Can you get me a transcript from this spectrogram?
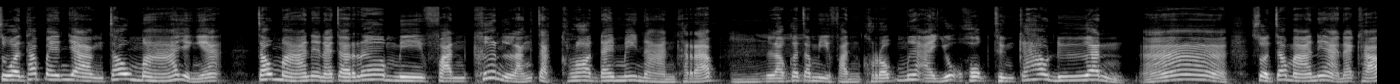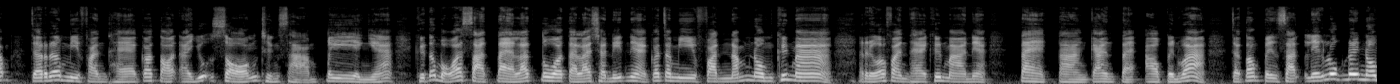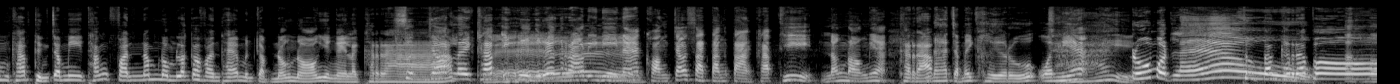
ส่วนถ้าเป็นอย่างเจ้าม้าอย่างเงี้ย เจ้าม้าเนี่ยนะจะเริ่มมีฟันขึ้นหลังจากคลอดได้ไม่นานครับเราก็จะมีฟันครบเมื่ออายุ 6-9 เดือนอ่าส่วนเจ้าม้าเนี่ยนะครับ จะเริ่มมีฟันแท้ก็ตอนอายุ 2-3 ปีอย่างเงี้ย คือต้องบอกว่าสัตว์แต่ละตัวแต่ละชนิดเนี่ยก็จะมีฟันน้ำนมขึ้นมา หรือว่าฟันแท้ขึ้นมาเนี่ย แตกต่างกันแต่เอาเป็นว่าจะต้องเป็นสัตว์เลี้ยงลูกด้วยนมครับ ถึงจะมีทั้งฟันน้ำนมแล้วก็ฟันแท้เหมือนกับน้องๆยังไงล่ะครับ สุดยอดเลยครับ อีกหนึ่งเรื่องราวดีๆนะ ของเจ้าสัตว์ต่างๆ ครับที่น้องๆเนี่ยครับน่าจะไม่เคยรู้วันเนี้ยใช่รู้หมดแล้วถูกต้องครับผมโอ้โห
